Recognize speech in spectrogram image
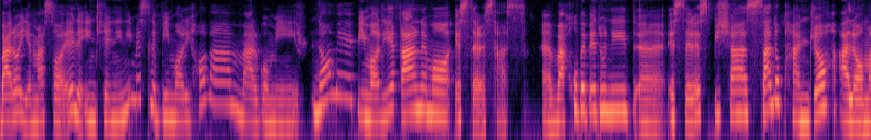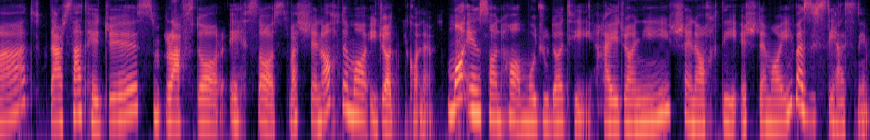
برای مسائل اینچنینی مثل بیماری ها و مرگ و میر. نام بیماری قرن ما استرس هست. و خوبه بدونید استرس بیش از 150 علامت در سطح جسم، رفتار، احساس و شناخت ما ایجاد می‌کنه. ما انسان ها موجوداتی هیجانی، شناختی، اجتماعی و زیستی هستیم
